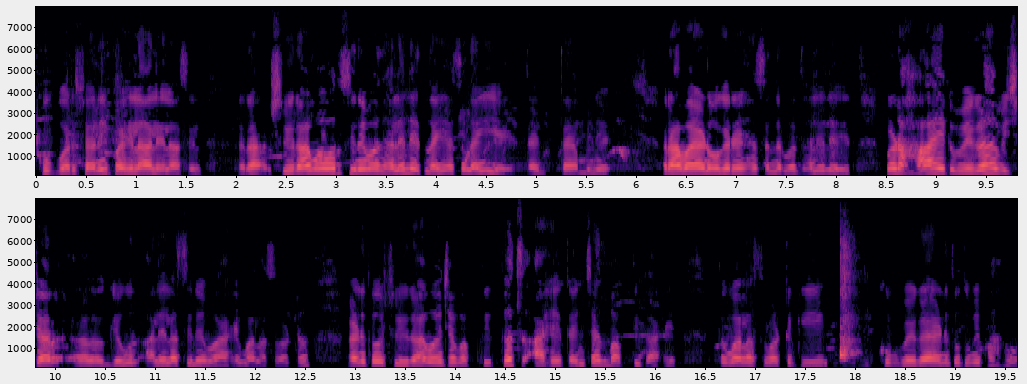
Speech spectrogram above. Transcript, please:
खूप वर्षांनी पहिला आलेला असेल. रा श्रीरामावर सिनेमा झालेले आहेत नाही असं नाहीये. त्या त्या म्हणजे रामायण वगैरे ह्या संदर्भात झालेले आहेत. पण हा एक वेगळा विचार घेऊन आलेला सिनेमा आहे मला असं वाटतं. आणि तो श्रीरामाच्या बाबतीतच आहे त्यांच्याच बाबतीत आहे. तर मला असं वाटतं की खूप वेगळा आहे आणि तो तुम्ही पाहावा.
